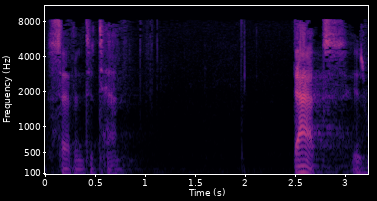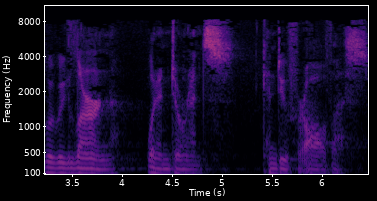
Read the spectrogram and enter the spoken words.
seven to ten. That is where we learn what endurance can do for all of us.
